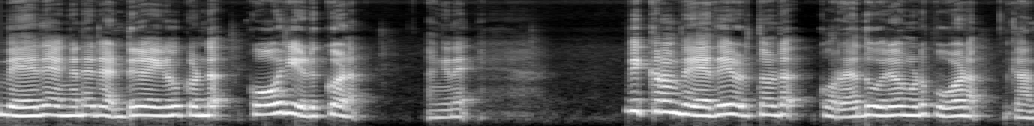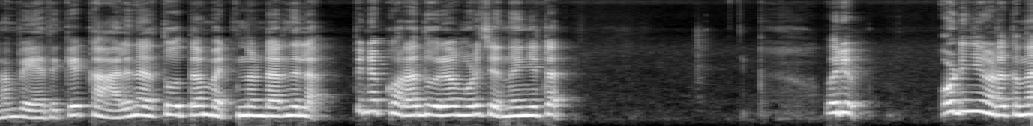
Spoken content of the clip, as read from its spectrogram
വേദ അങ്ങനെ രണ്ട് കൈകൾ കൊണ്ട് കോരി എടുക്കുകയാണ്. അങ്ങനെ വിക്രം വേദയെ എടുത്തുകൊണ്ട് കുറേ ദൂരം അങ്ങോട്ട് പോവണം. കാരണം വേദയ്ക്ക് കാൽ നിലത്ത് കുത്താൻ പറ്റുന്നുണ്ടായിരുന്നില്ല. പിന്നെ കുറേ ദൂരം അങ്ങോട്ട് ചെന്ന് കഴിഞ്ഞിട്ട് ഒരു ഒടിഞ്ഞു കിടക്കുന്ന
